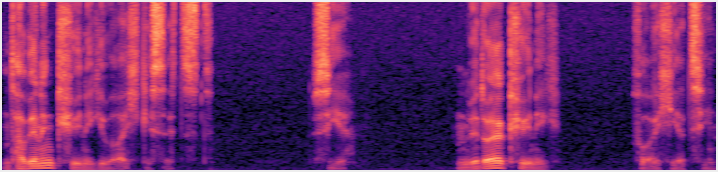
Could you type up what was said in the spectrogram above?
und habe einen König über euch gesetzt. Siehe, nun wird euer König vor euch herziehen.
